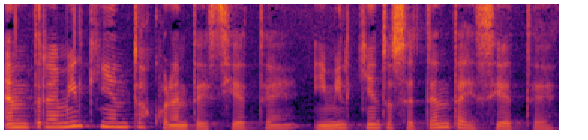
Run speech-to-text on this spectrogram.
Entre 1547 y 1577,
